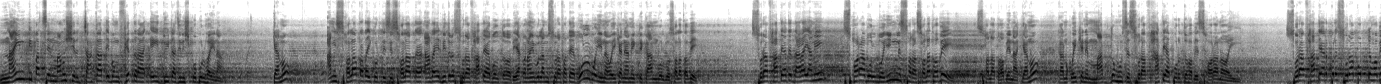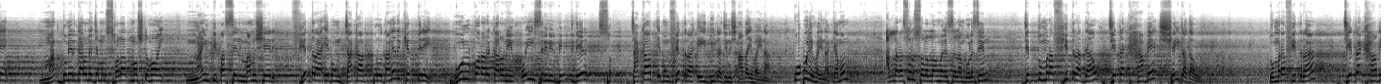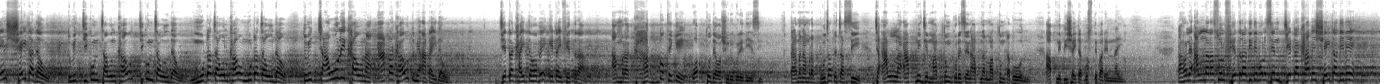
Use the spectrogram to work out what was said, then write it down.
Ninety percent মানুষের জাকাত এবং ফেতরা এই দুইটা জিনিস কবুল হয় না। কেন? আমি সলাত আদায় করতেছি সলাত আদায়ের ভিতরে সুরা ফাতেহা বলতে হবে। এখন আমি বললাম, আমি সুরা ফাতেহা বলবোই না, ওইখানে আমি একটি গান বলব সলাত হবে। সুরা ফাতেহাতে দাঁড়াই আমি সরা বলব, ইংলিশ সরা সলাত হবে? সলাত হবে না। কেন? কারণ ওইখানে মাধ্যম হচ্ছে সুরা ফাতেহা পড়তে হবে, সরা নয়। সোরা ফাতেহার পরে সোরা পড়তে হবে মাধ্যমের কারণে যেমন সলাৎ নষ্ট হয়, নাইনটি পার্সেন্ট মানুষের ফেতরা এবং জাকাত প্রদানের ক্ষেত্রে ভুল করার কারণে ওই শ্রেণির ব্যক্তিদের জাকাত এবং ফেতরা এই দুইটা জিনিস আদায় হয় না, কবুলই হয় না। কেমন? আল্লাহ রাসুল সাল্লাহ সাল্লাম বলেছেন যে, তোমরা ফিতরা দাও, যেটা খাবে সেইটা দাও। তোমরা ফিতরা যেটা খাবে সেইটা দাও। তুমি চিকুন চাউল খাও, চিকুন চাউল দাও। মোটা চাউল খাও, মোটা চাউল দাও। তুমি চাউলই খাও না, আটা খাও, তুমি আটাই দাও। যেটা খাইতে হবে এটাই ফেতরা। আমরা খাদ্য থেকে অর্থ দেওয়া শুরু করে দিয়েছি। তার মানে আমরা বোঝাতে চাচ্ছি যে আল্লাহ আপনি যে মাধ্যম করেছেন, আপনার মাধ্যমটা ভুল। আপনি বিষয়টা বুঝতে পারেন নাই। তাহলে আল্লাহ রাসুল ফেতরা দিতে বলেছেন, যেটা খাবে সেইটা দেবে।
